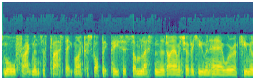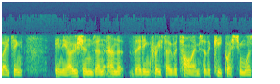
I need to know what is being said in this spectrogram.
small fragments of plastic, microscopic pieces, some less than the diameter of a human hair, were accumulating in the oceans and, and that they'd increased over time. So the key question was,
